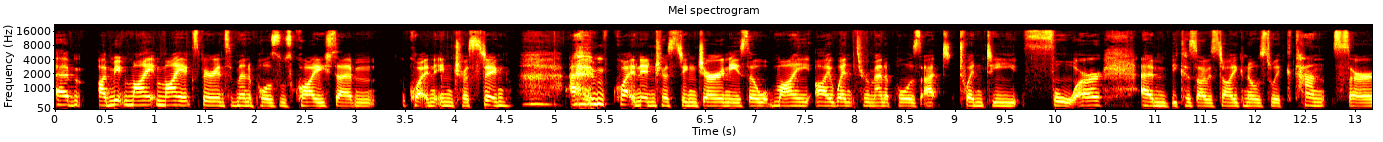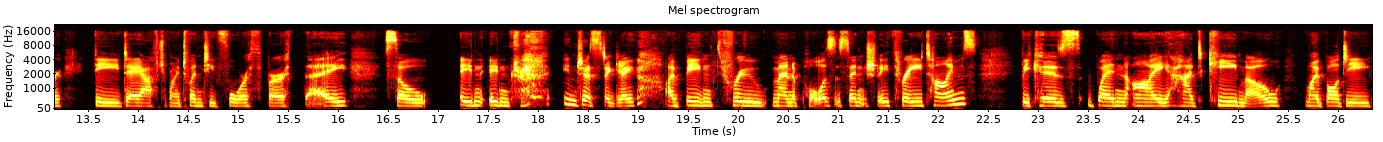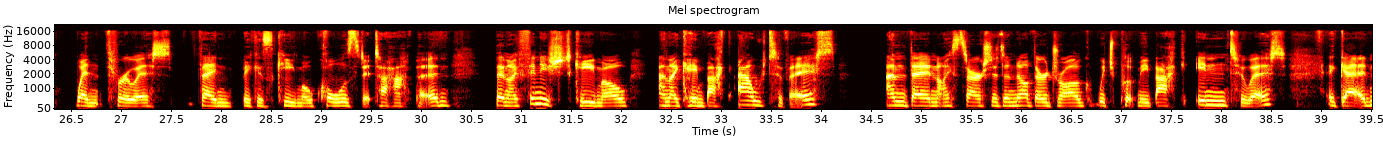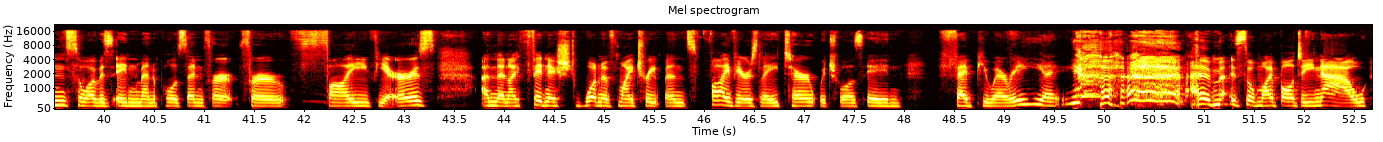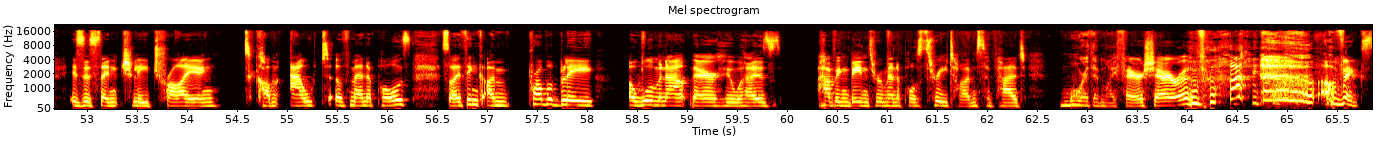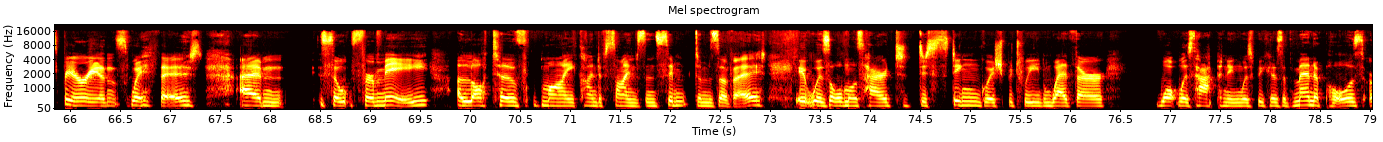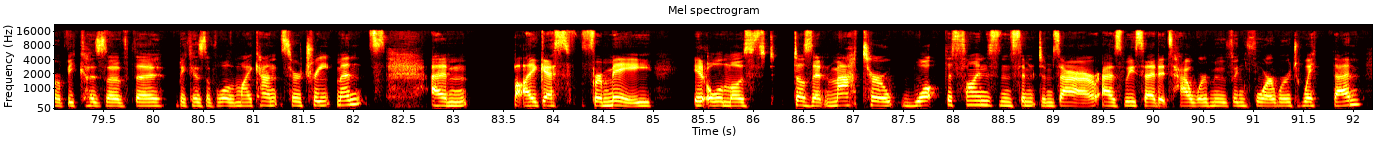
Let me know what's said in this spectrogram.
Um, I mean, my my experience of menopause was quite um, quite an interesting, um, quite an interesting journey. So my I went through menopause at 24 um, because I was diagnosed with cancer the day after my 24th birthday. So in, in, interestingly, I've been through menopause essentially three times because when I had chemo, my body went through it then because chemo caused it to happen. Then I finished chemo and I came back out of it. And then I started another drug, which put me back into it again. So I was in menopause then for, for five years. And then I finished one of my treatments five years later, which was in February. Yay. um, so my body now is essentially trying to come out of menopause. So I think I'm probably a woman out there who has having been through menopause three times, have had more than my fair share of of experience with it. Um, so for me, a lot of my kind of signs and symptoms of it, it was almost hard to distinguish between whether what was happening was because of menopause or because of the because of all my cancer treatments. Um, but I guess for me, it almost doesn't matter what the signs and symptoms are. As we said, it's how we're moving forward with them.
